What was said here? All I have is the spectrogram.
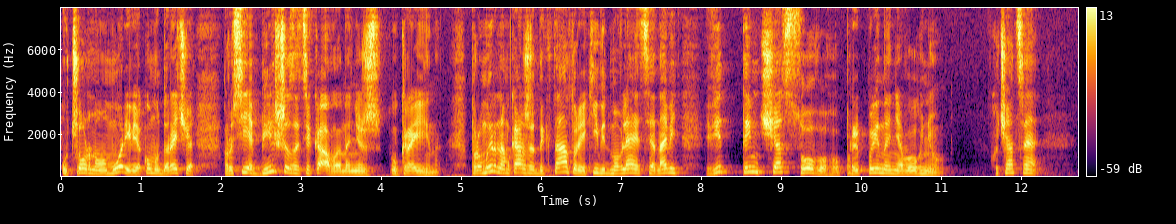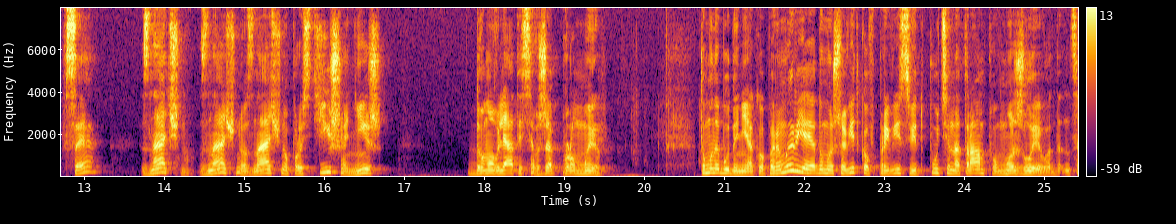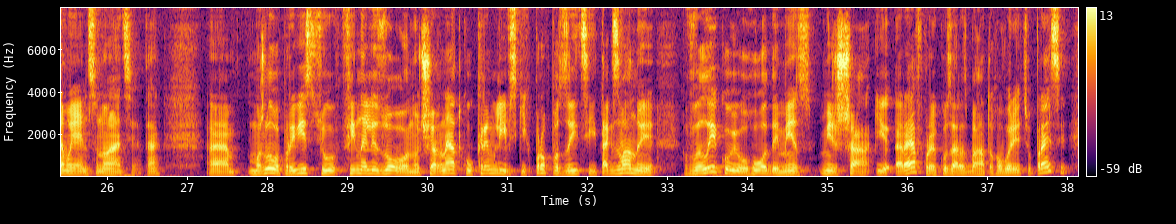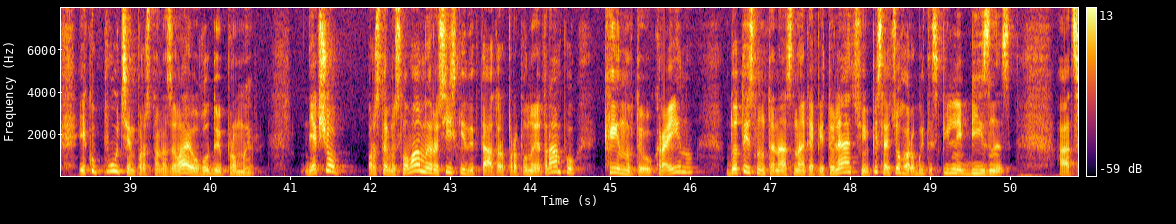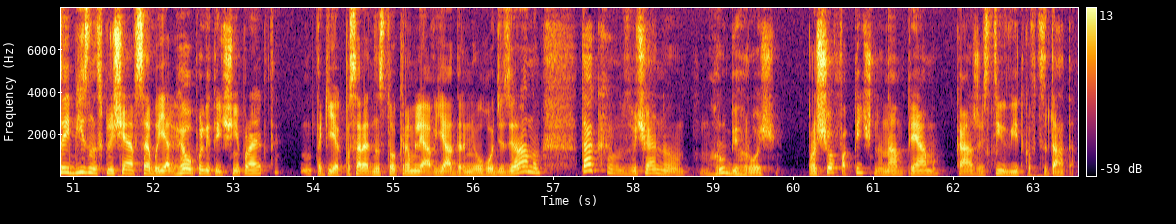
у Чорному морі, в якому, до речі, Росія більше зацікавлена, ніж Україна. Про мир нам каже диктатор, який відмовляється навіть від тимчасового припинення вогню. Хоча це все значно, значно, значно простіше, ніж домовлятися вже про мир. Тому не буде ніякого перемир'я. Я думаю, що Вітков привіз від Путіна Трампу, можливо, це моя інсинуація, так? Е, можливо, привіз цю фіналізовану чернетку кремлівських пропозицій, так званої великої угоди між, між США і РФ, про яку зараз багато говорять у пресі, яку Путін просто називає угодою про мир. Якщо простими словами, російський диктатор пропонує Трампу кинути Україну, дотиснути нас на капітуляцію, після цього робити спільний бізнес. А цей бізнес включає в себе як геополітичні проекти, такі як посередництво Кремля в ядерній угоді з Іраном, так, звичайно, грубі гроші. Про що фактично нам прямо каже Стів Вітков, цитата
